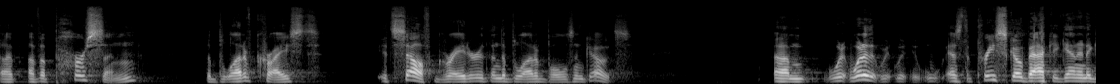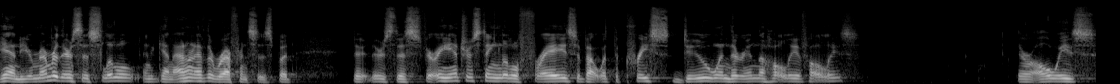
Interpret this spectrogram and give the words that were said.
a, of a person, the blood of Christ, itself greater than the blood of bulls and goats. Um, what, what the, as the priests go back again and again, do you remember there's this little, and again, I don't have the references, but there, there's this very interesting little phrase about what the priests do when they're in the Holy of Holies? They're always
